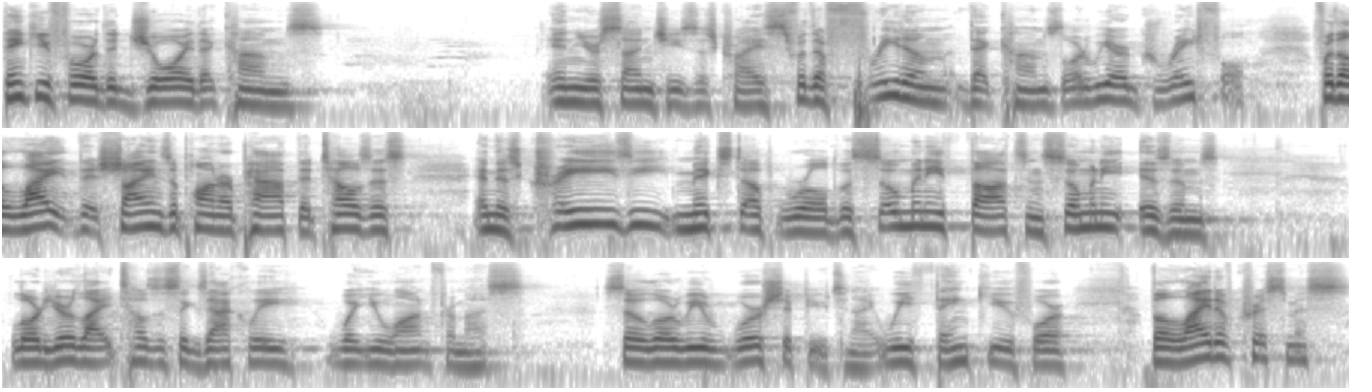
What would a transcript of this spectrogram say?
Thank you for the joy that comes in your Son, Jesus Christ, for the freedom that comes, Lord. We are grateful for the light that shines upon our path that tells us in this crazy, mixed up world with so many thoughts and so many isms, Lord, your light tells us exactly what you want from us. So, Lord, we worship you tonight. We thank you for the light of Christmas.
